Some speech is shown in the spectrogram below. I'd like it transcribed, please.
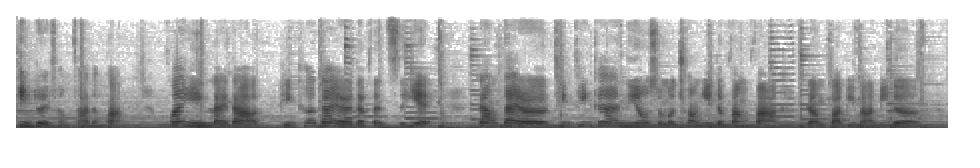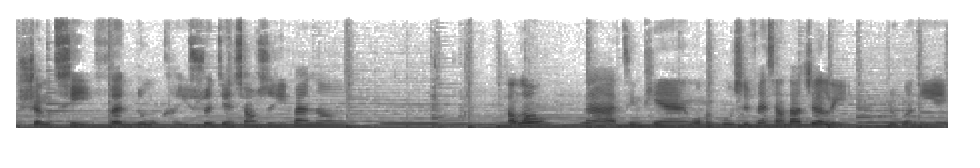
应对方法的话，欢迎来到品客戴尔的粉丝页，让戴尔听听看你有什么创意的方法，让爸比妈咪的生气、愤怒可以瞬间消失一半哦。好喽，那今天我们故事分享到这里。如果你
